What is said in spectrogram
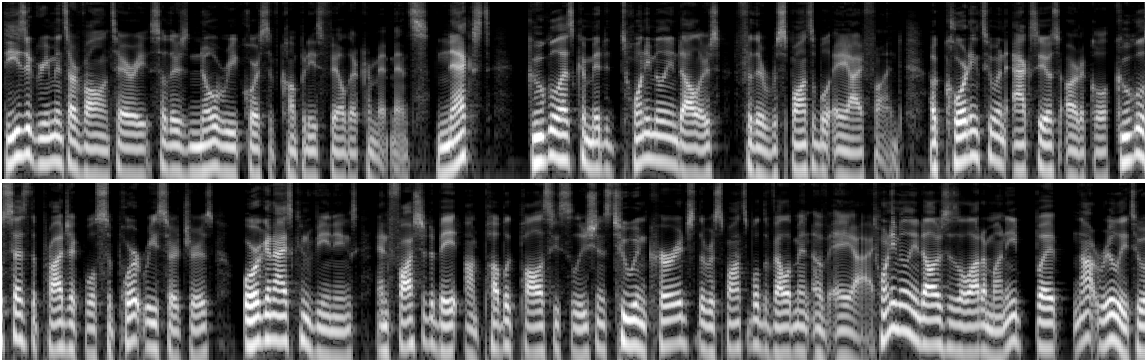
These agreements are voluntary, so there's no recourse if companies fail their commitments. Next, Google has committed $20 million for their Responsible AI Fund. According to an Axios article, Google says the project will support researchers organize convenings, and foster debate on public policy solutions to encourage the responsible development of AI. $20 million is a lot of money, but not really to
